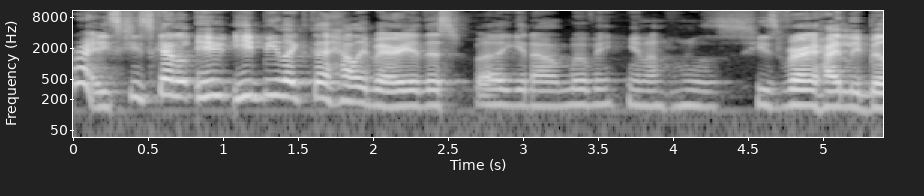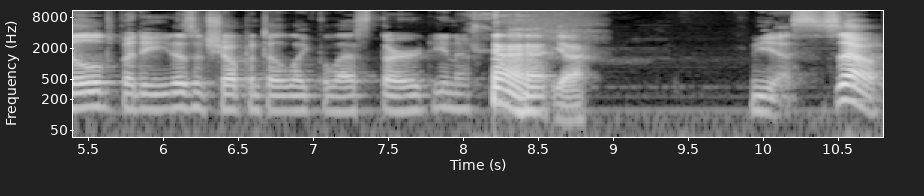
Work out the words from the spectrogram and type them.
Right. He's, he's got. He, he'd be like the Halle Berry of this, uh, you know, movie. You know, he's, he's very highly billed, but he doesn't show up until like the last third. You know. yeah. Yes. So,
